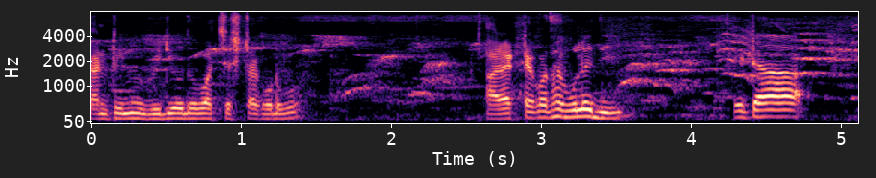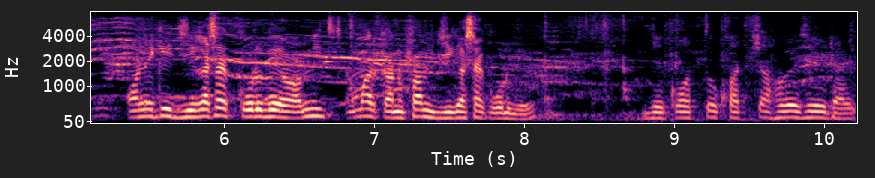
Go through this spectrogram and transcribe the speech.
কন্টিনিউ ভিডিও দেওয়ার চেষ্টা করব। আর একটা কথা বলে দিই, এটা অনেকে জিজ্ঞাসা করবে, আমি, আমার কনফার্ম জিজ্ঞাসা করবে যে কত খরচা হয়েছে এটাই।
